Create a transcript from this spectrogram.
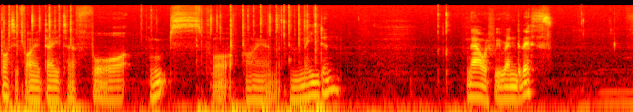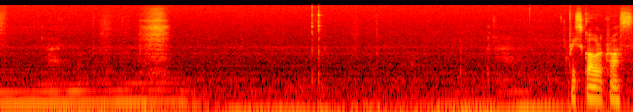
Spotify data for oops for Iron Maiden. Now if we render this if we scroll across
